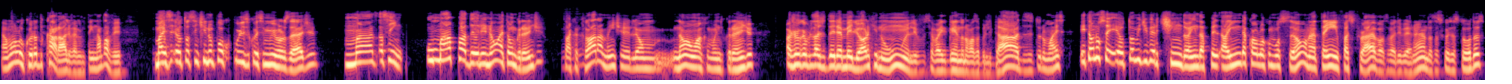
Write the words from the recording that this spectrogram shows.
É uma loucura do caralho, velho. Não tem nada a ver. Mas eu tô sentindo um pouco isso com esse Mirror's Edge. Mas, assim, o mapa dele não é tão grande. Saca? Uhum. Claramente ele é um, não é um mapa muito grande. A jogabilidade dele é melhor que no 1, ele, você vai ganhando novas habilidades e tudo mais. Então, não sei, eu tô me divertindo ainda, ainda com a locomoção, né? Tem fast travel, você vai liberando, essas coisas todas.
